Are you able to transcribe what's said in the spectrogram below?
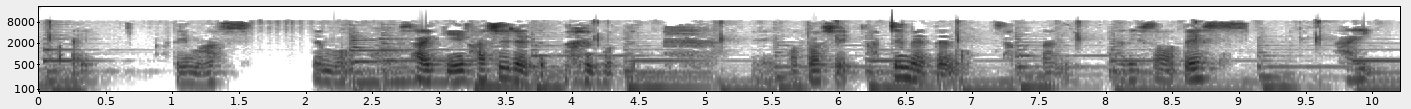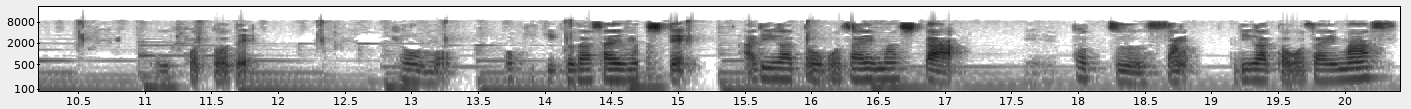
ぱいあります。でも、最近走れてないので、えー、今年初めての桜になりそうです。はい。ということで、今日もお聴きくださいまして、ありがとうございました。えー、トッツーさん、ありがとうございます。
